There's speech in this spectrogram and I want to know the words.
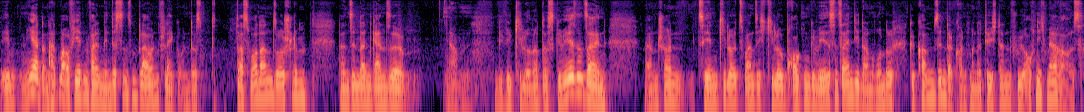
eben, ja, dann hat man auf jeden Fall mindestens einen blauen Fleck. Und das, das war dann so schlimm. Dann sind dann ganze, ja, wie viel Kilo wird das gewesen sein? werden schon 10 Kilo, 20 Kilo Brocken gewesen sein, die dann runtergekommen sind. Da konnte man natürlich dann früh auch nicht mehr raus.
